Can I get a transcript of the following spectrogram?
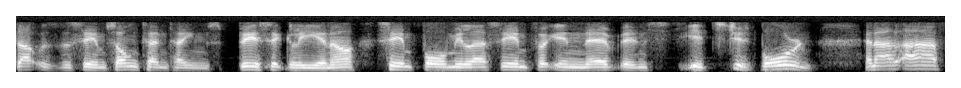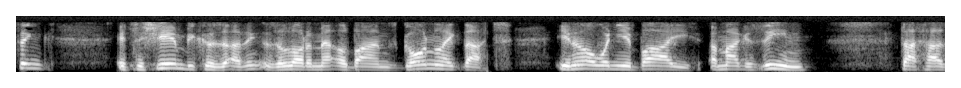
that was the same song ten times, basically, you know, same formula, same fucking everything. It's just boring, and I I think it's a shame because I think there's a lot of metal bands gone like that. You know, when you buy a magazine that has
